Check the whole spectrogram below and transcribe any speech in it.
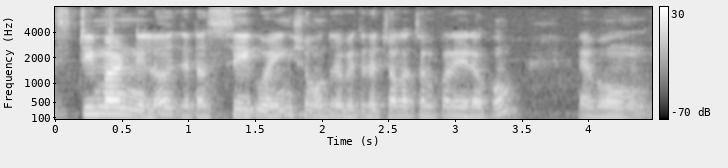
স্টিমার নিল যেটা সি গোয়িং সমুদ্রের ভিতরে চলাচল করে এরকম এবং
